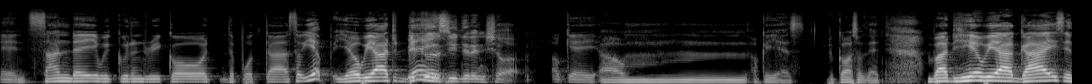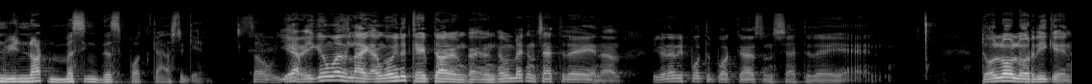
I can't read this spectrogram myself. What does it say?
And Sunday we couldn't record the podcast. So yep, here we are today. Because you didn't show up. Okay. Um. Okay. Yes, because of that. But here we are, guys, and we're not missing this podcast again. So yeah, yeah. Regen was like, "I'm going to Cape Town. I'm, I'm coming back on Saturday, and um, we're gonna report the podcast on Saturday." And Dololo Regen.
